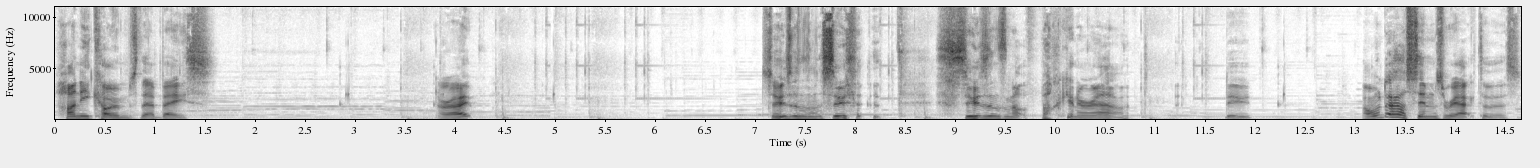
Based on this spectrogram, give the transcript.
honeycombs their base. Alright? Susan's Susan, Susan's not fucking around. Dude. I wonder how Sims react to this.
